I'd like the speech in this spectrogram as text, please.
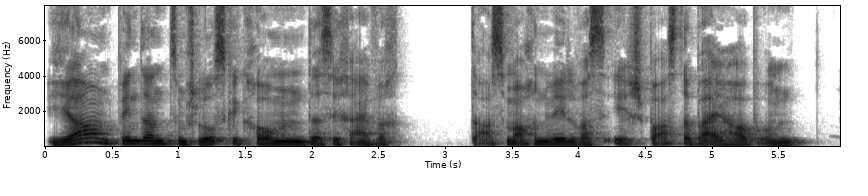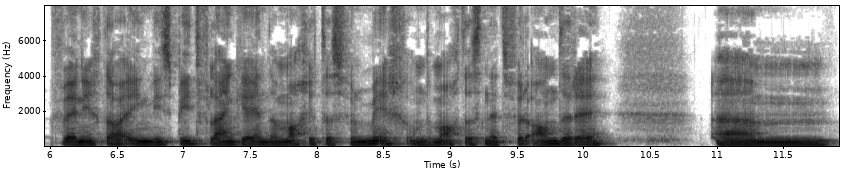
Ja, und bin dann zum Schluss gekommen, dass ich einfach das machen will, was ich Spaß dabei habe. Und wenn ich da irgendwie Speedflying gehe, dann mache ich das für mich und mache das nicht für andere. Ähm,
